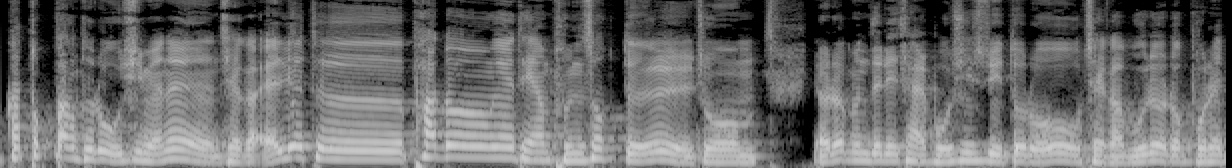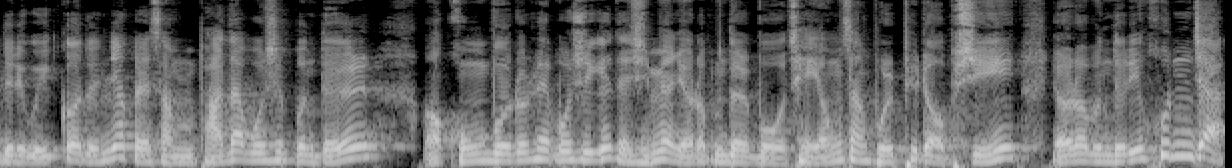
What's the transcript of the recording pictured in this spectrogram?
어, 카톡방 들어오시면은 제가 엘리어트 파동에 대한 분석들 좀 여러분들이 잘 보실 수 있도록 제가 무료로 보내드리고 있거든요. 그래서 한번 받아보실 분들 어, 공부를 해보시게 되시면 여러분들 뭐 제 영상 볼 필요 없이 여러분들이 혼자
